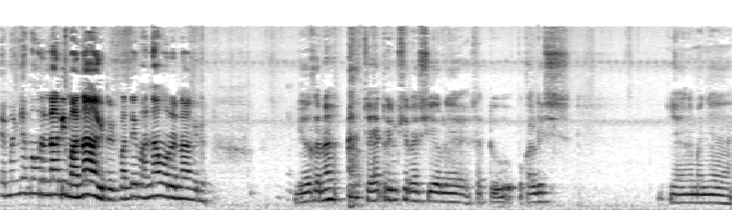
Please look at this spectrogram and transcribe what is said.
emangnya mau renang di mana gitu? Di pantai mana mau renang gitu? Ya karena saya terinspirasi oleh satu vokalis yang namanya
